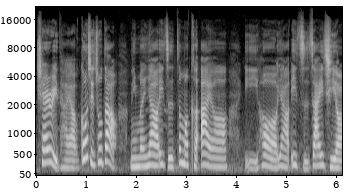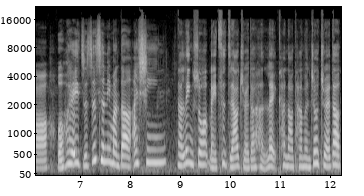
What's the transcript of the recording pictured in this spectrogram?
！Cherry 他要恭喜出道，你们要一直这么可爱哦，以后要一直在一起哦，我会一直支持你们的，爱心。那令说，每次只要觉得很累，看到他们就觉得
